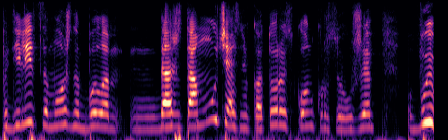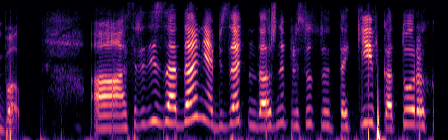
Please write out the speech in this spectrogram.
поделиться можно было даже тому участнику, который с конкурса конкурса уже выбыл. А, среди заданий обязательно должны присутствовать такие, в которых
